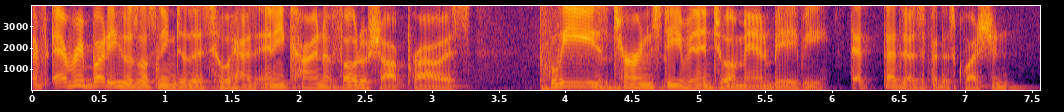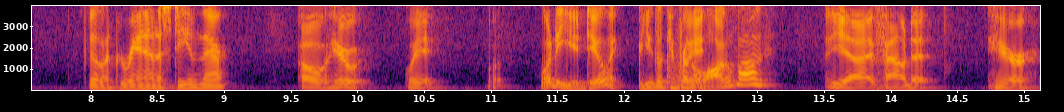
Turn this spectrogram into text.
if everybody who's listening to this who has any kind of Photoshop prowess, please turn Steven into a man baby. That that does it for this question. Feels like we ran out of steam there. Oh, here. Wait. What are you doing? Are you looking for the log log? Yeah, I found it. Here.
